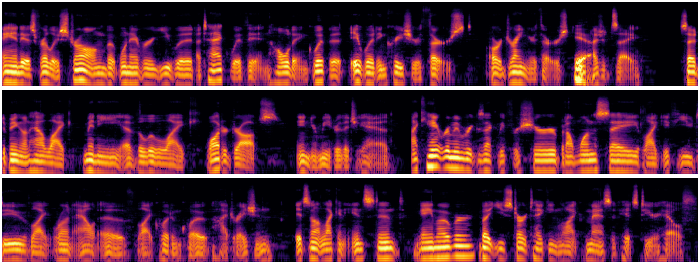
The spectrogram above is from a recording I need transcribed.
And it was fairly strong, but whenever you would attack with it and hold it and equip it, it would increase your thirst or drain your thirst. Yeah. I should say. So depending on how like many of the little like water drops in your meter that you had. I can't remember exactly for sure, but I want to say like if you do like run out of like quote unquote hydration, it's not like an instant game over, but you start taking like massive hits to your health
